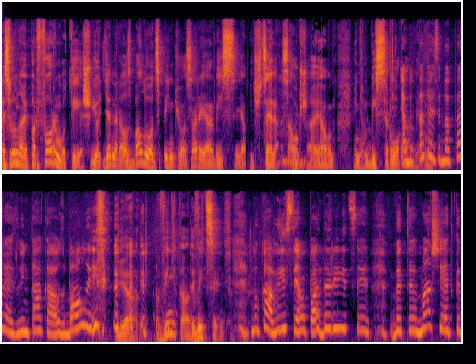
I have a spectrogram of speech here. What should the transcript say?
es runāju par formu tieši, jo ģenerālis Balods piņķos arī ar bisi, ja, viņš ceļās augšā, ja, un viņam bisi rokā. Jā, bet patiesībā pareizi viņi tā kā uz ballīs. Jā, viņi tādi vicini. nu, kā viss jau padarīts ir. Bet eh, man šķiet, ka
